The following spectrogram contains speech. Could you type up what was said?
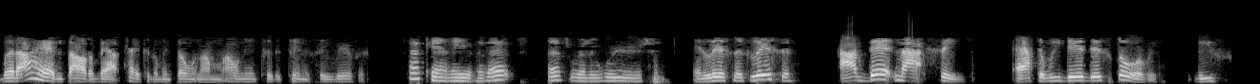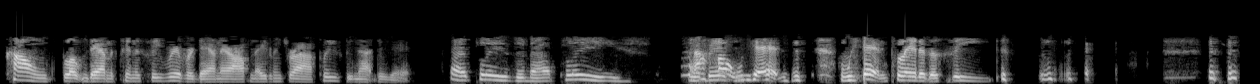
But I hadn't thought about taking them and throwing them on into the Tennessee River. I can't either. That's that's really weird. And listeners, listen. I bet not see after we did this story these cones floating down the Tennessee River down there off Neyland Drive. Please do not do that. All right, please do not, please. Oh, we hadn't we hadn't planted a seed.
